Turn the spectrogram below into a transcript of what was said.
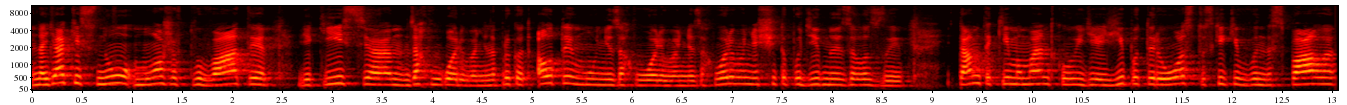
На якість сну може впливати якісь е, захворювання, наприклад, аутоімунні захворювання, захворювання щитоподібної залози. Там такий момент, коли є гіпотиреоз, то скільки б ви не спали,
